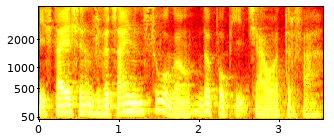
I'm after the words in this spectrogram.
i staje się zwyczajnym sługą, dopóki ciało trwa.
